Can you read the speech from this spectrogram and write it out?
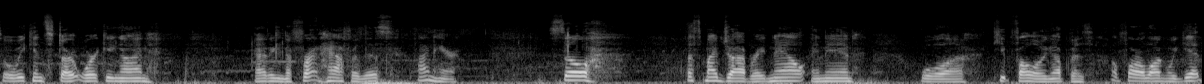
so we can start working on adding the front half of this on here. So that's my job right now and then we'll uh, keep following up as how far along we get.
